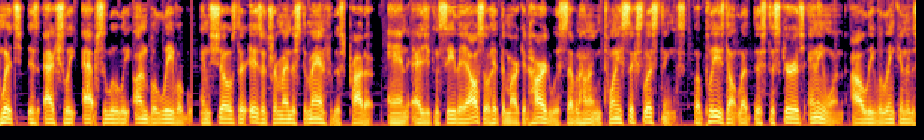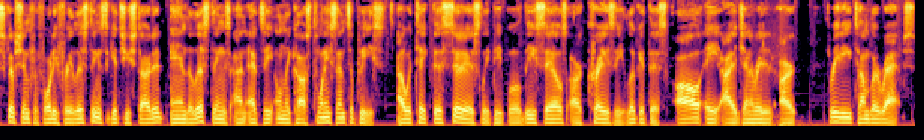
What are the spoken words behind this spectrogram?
which is actually absolutely unbelievable and shows there is a tremendous demand for this product. And as you can see, they also hit the market hard with 726 listings. But please don't let this discourage anyone. I'll leave a link in the description for 40 free listings to get you started, and the listings on Etsy only cost 20 cents a piece. I would take this seriously, people. These sales are crazy. Look at this. All AI generated art, 3D tumbler wraps.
